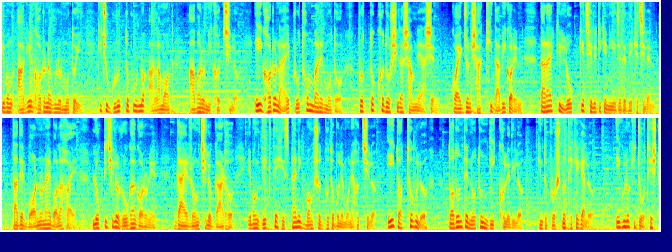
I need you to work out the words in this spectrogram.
এবং আগের ঘটনাগুলোর মতোই কিছু গুরুত্বপূর্ণ আলামত আবারও নিখোঁজ ছিল। এই ঘটনায় প্রথমবারের মতো প্রত্যক্ষদর্শীরা সামনে আসেন। কয়েকজন সাক্ষী দাবি করেন, তারা একটি লোককে ছেলেটিকে নিয়ে যেতে দেখেছিলেন। তাদের বর্ণনায় বলা হয়, লোকটি ছিল রোগা গরনের গায়ের রং ছিল গাঢ় এবং দেখতে হিসপ্যানিক বংশোদ্ভূত বলে মনে হচ্ছিল। এই তথ্যগুলো তদন্তে নতুন দিক খুলে দিল, কিন্তু প্রশ্ন থেকে গেল, এগুলো কি যথেষ্ট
